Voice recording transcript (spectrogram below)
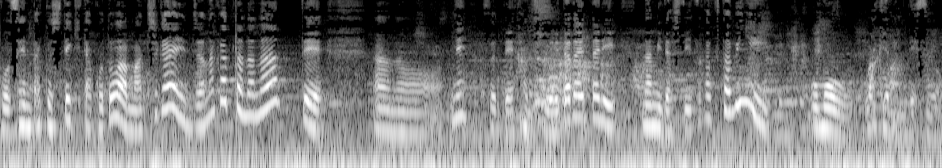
こう選択してきたことは間違いじゃなかったんだなって、あのね、そうやって拍手をいただいたり、涙していただくたびに思うわけなんですよ。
